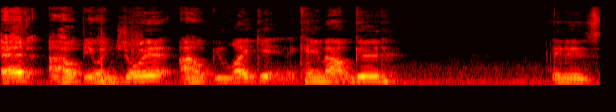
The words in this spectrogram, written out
Ed, I hope you enjoy it. I hope you like it and it came out good. It is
